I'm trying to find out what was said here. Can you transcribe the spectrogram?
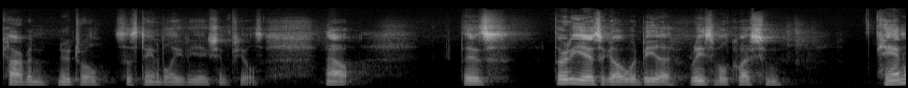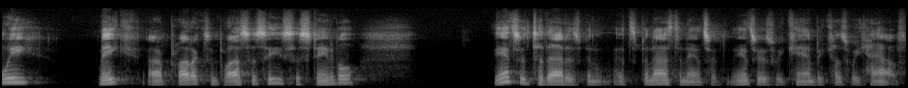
carbon neutral, sustainable aviation fuels. Now, there's 30 years ago would be a reasonable question can we make our products and processes sustainable? The answer to that has been it's been asked and answered. The answer is we can because we have.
